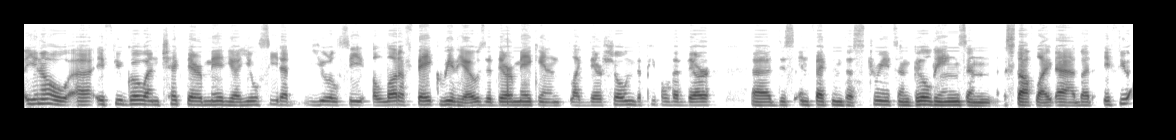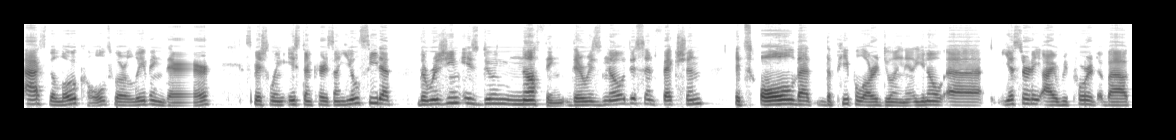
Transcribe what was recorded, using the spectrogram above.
you know, uh, if you go and check their media, you'll see that you will see a lot of fake videos that they're making, like they're showing the people that they're uh, disinfecting the streets and buildings and stuff like that. But if you ask the locals who are living there, especially in Eastern Kurdistan, you'll see that the regime is doing nothing. There is no disinfection. It's all that the people are doing. You know, uh, yesterday I reported about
